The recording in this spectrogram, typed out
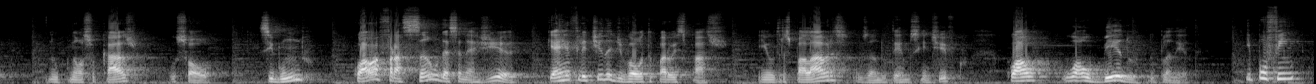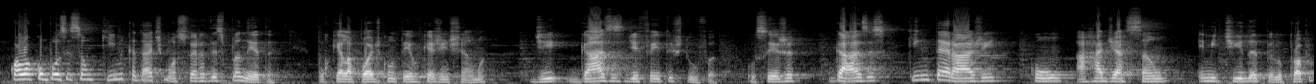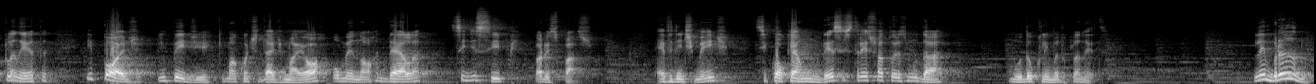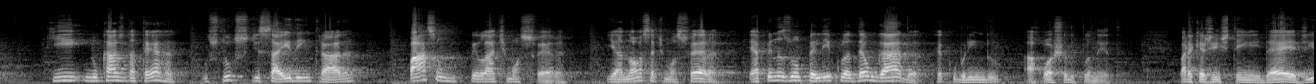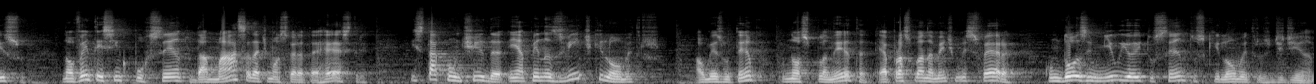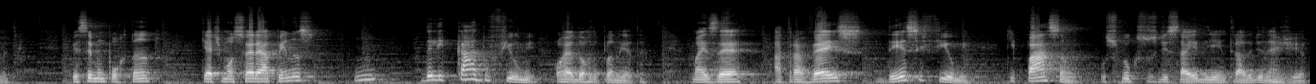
no nosso caso, o Sol. Segundo, qual a fração dessa energia que é refletida de volta para o espaço. Em outras palavras, usando o termo científico, qual o albedo do planeta. E por fim, qual a composição química da atmosfera desse planeta, porque ela pode conter o que a gente chama de gases de efeito estufa, ou seja, gases que interagem com a radiação emitida pelo próprio planeta e pode impedir que uma quantidade maior ou menor dela se dissipe para o espaço. Evidentemente, se qualquer um desses três fatores mudar, muda o clima do planeta. Lembrando que, no caso da Terra, os fluxos de saída e entrada passam pela atmosfera e a nossa atmosfera é apenas uma película delgada recobrindo a rocha do planeta. Para que a gente tenha ideia disso, 95% da massa da atmosfera terrestre está contida em apenas 20 quilômetros. Ao mesmo tempo, o nosso planeta é aproximadamente uma esfera com 12.800 quilômetros de diâmetro. Percebam, portanto, que a atmosfera é apenas um delicado filme ao redor do planeta, mas é através desse filme que passam os fluxos de saída e entrada de energia.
